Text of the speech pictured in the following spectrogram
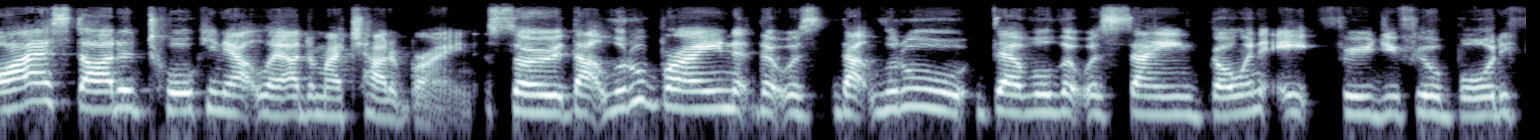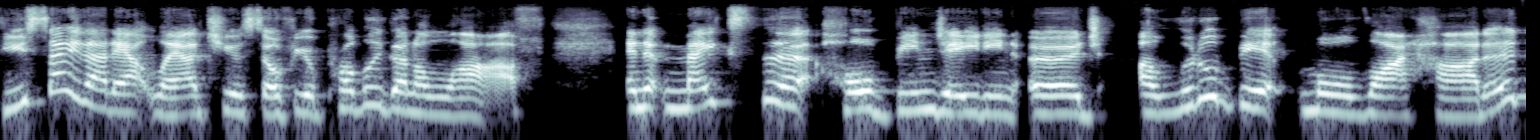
I started talking out loud to my chatter brain. So that little brain that was that little devil that was saying, go and eat food, you feel bored. If you say that out loud to yourself, you're probably going to laugh. And it makes the whole binge eating urge a little bit more lighthearted.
